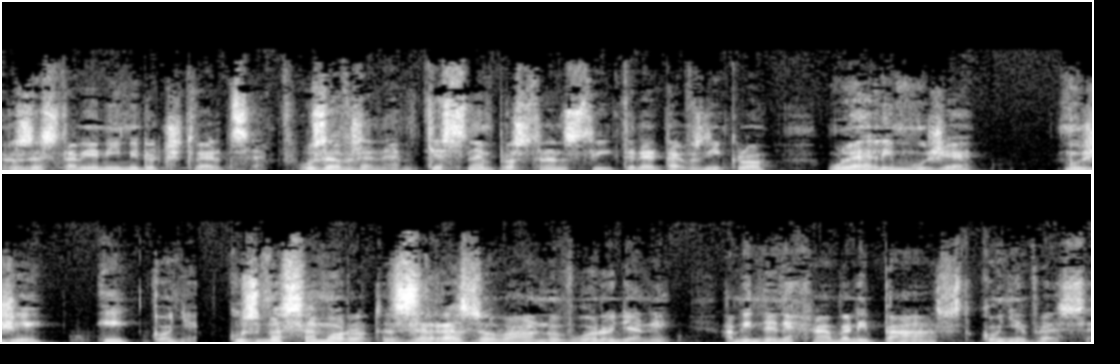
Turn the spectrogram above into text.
rozestavěnými do čtverce. V uzavřeném, těsném prostranství, které tak vzniklo, ulehli muže, muži i koně. Kuzma Samorod zrazoval Novgoroděny, aby nenechávali pást koně v lese.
